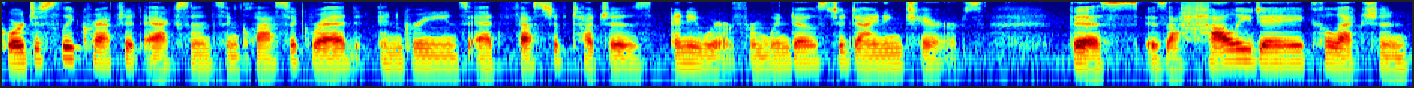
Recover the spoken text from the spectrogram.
Gorgeously crafted accents in classic red and greens add festive touches anywhere from windows to dining chairs. This is a holiday collection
